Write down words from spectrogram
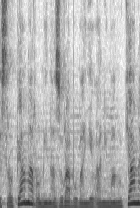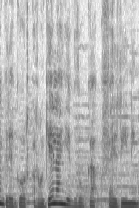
Մեսրոպյանը, Ռոմինա Զուրաբովան եւ Անիմանուկյանը, Գրեգոր Ռոգելան եւ Լուկա Ֆերինին։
